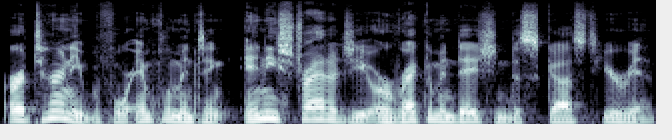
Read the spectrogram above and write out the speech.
or attorney before implementing any strategy or recommendation discussed herein.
